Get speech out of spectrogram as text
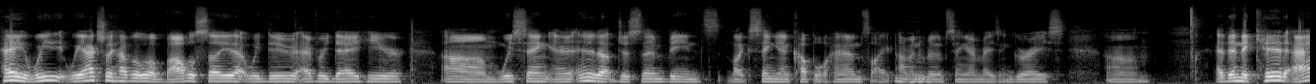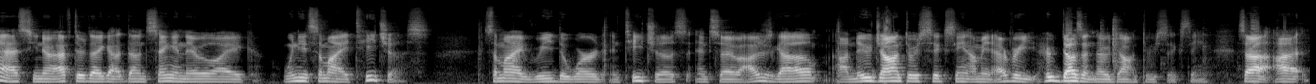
"Hey, we, we actually have a little Bible study that we do every day here. Um, we sing, and it ended up just them being like singing a couple of hymns. Like I remember them singing "Amazing Grace." Um, and then the kid asked, you know, after they got done singing, they were like, "We need somebody to teach us." Somebody read the word and teach us. And so I just got up. I knew John three sixteen. I mean, every who doesn't know John three sixteen? So I, I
